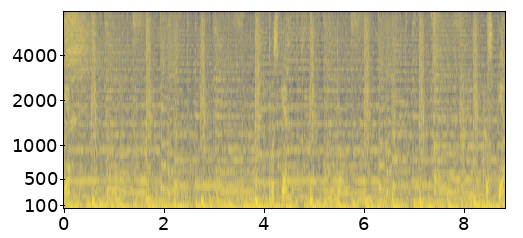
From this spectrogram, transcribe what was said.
Успех. Успех. Успех.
